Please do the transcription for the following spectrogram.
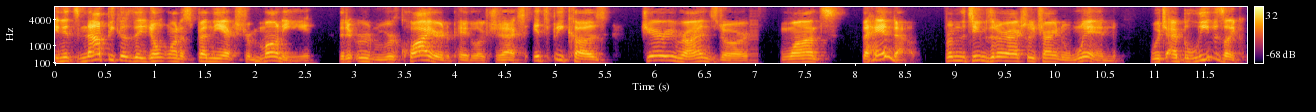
And it's not because they don't want to spend the extra money that it would require to pay the luxury tax. It's because Jerry Reinsdorf wants the handout from the teams that are actually trying to win, which I believe is like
